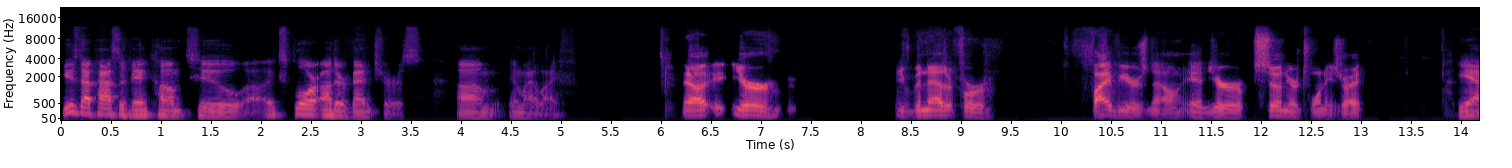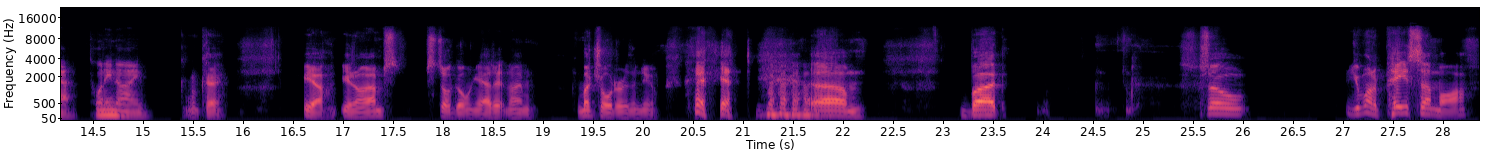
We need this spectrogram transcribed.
use that passive income to uh, explore other ventures um, in my life. Now, you're you've been at it for five years now, and you're still in your twenties, right? Yeah, twenty nine. Okay. Yeah, you know, I'm still going at it, and I'm much older than you. um, but so you want to pay some off,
